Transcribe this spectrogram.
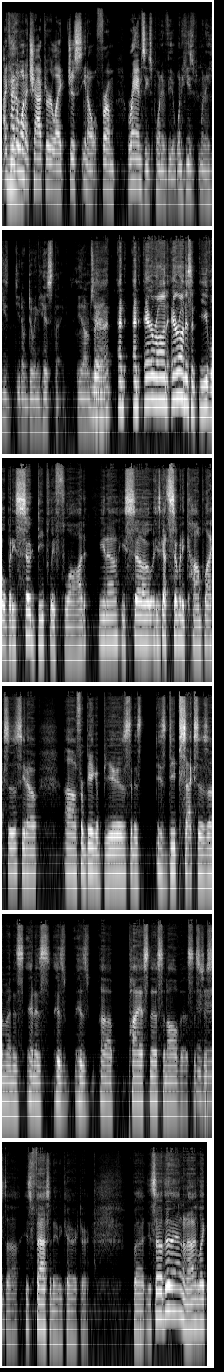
I kind of Yeah. want a chapter like just you know from Ramsay's point of view when he's when he's you know doing his thing. You know what I'm saying? Yeah, and and Euron Euron isn't evil, but he's so deeply flawed. You know, he's so he's got so many complexes. You know, uh, from being abused and his his deep sexism and his and his his his uh, piousness and all of this. It's just uh, he's a fascinating character. But so the, I don't know, like,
